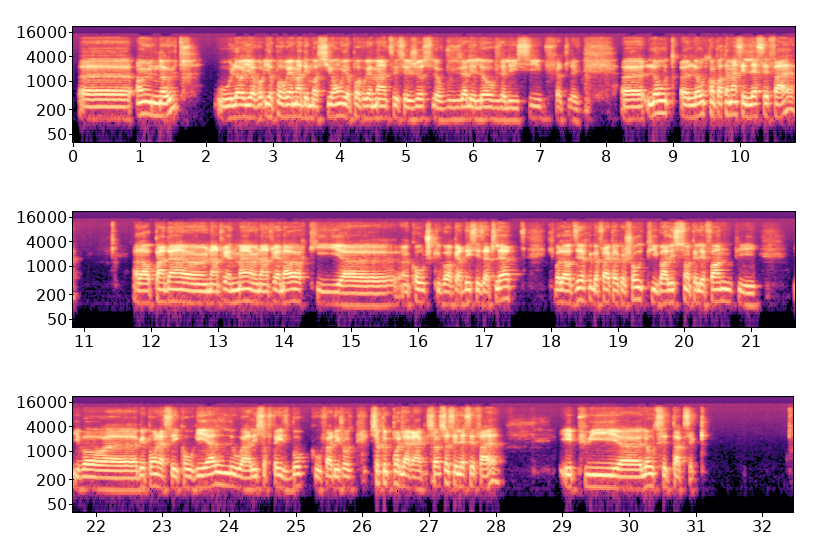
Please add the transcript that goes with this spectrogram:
un neutre, où là, il n'y a, pas vraiment d'émotion, il n'y a pas vraiment, c'est juste, là, vous allez là, vous allez ici, vous faites les. Euh, l'autre, euh, l'autre comportement, c'est laisser faire. Alors, pendant un entraînement, un entraîneur qui, euh, un coach qui va regarder ses athlètes, qui va leur dire de faire quelque chose, puis il va aller sur son téléphone, puis il va répondre à ses courriels ou aller sur Facebook ou faire des choses. Il ne s'occupe pas de la réaction. Ça, c'est laisser faire. Et puis, l'autre, c'est toxique.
